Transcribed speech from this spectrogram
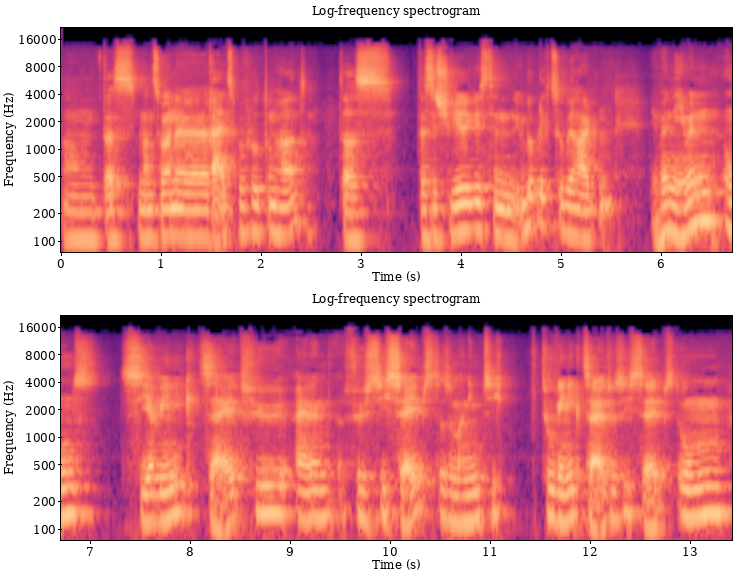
ähm, dass man so eine Reizüberflutung hat, dass, dass es schwierig ist, den Überblick zu behalten. Ja, wir nehmen uns sehr wenig Zeit für, einen, für sich selbst, also man nimmt sich zu wenig Zeit für sich selbst, um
